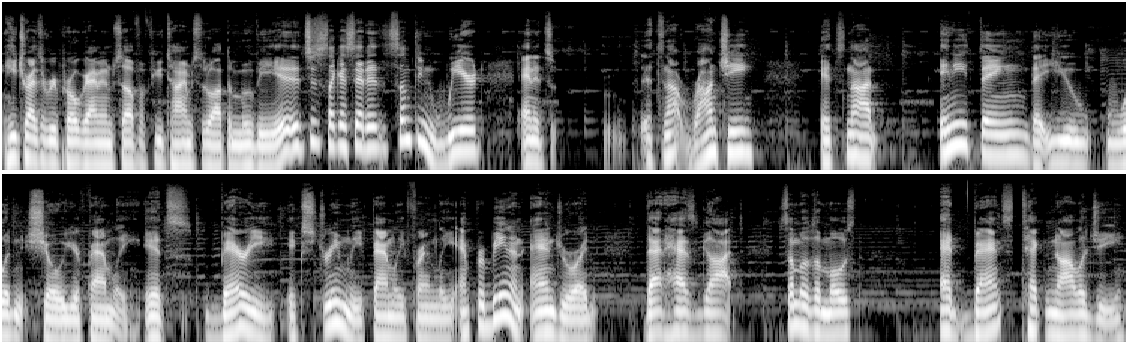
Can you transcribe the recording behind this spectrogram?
he tries to reprogram himself a few times throughout the movie. It's just like I said, it's something weird, and it's it's not raunchy. It's not anything that you wouldn't show your family. It's very extremely family friendly, and for being an Android that has got some of the most advanced technology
